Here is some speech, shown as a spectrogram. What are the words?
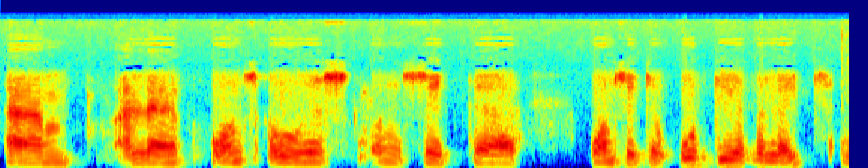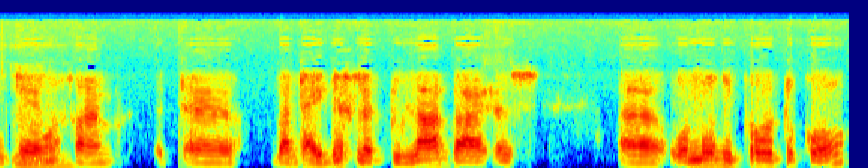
Ehm um, alle ons ouers ons het uh, ons het 'n opdeelbeleid in terme mm. van het, uh, wat duidelik toelaatbaar is uh onder die protokol.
